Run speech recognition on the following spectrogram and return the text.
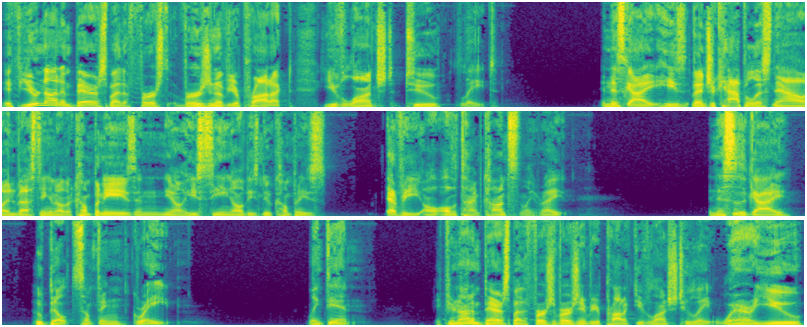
If you're not embarrassed by the first version of your product, you've launched too late. And this guy, he's venture capitalist now, investing in other companies, and you know, he's seeing all these new companies every all, all the time, constantly, right? And this is a guy who built something great. LinkedIn. If you're not embarrassed by the first version of your product you've launched too late, where are you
